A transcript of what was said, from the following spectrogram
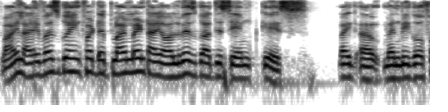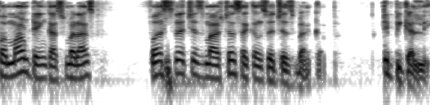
while i was going for deployment i always got the same case like uh, when we go for mounting customer asks first switch is master second switch is backup typically.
